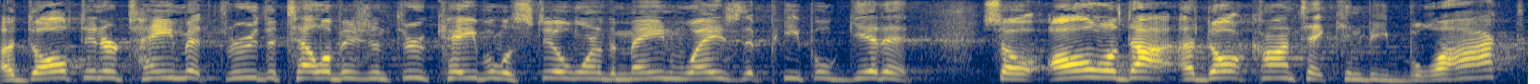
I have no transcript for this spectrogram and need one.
adult entertainment through the television, through cable, is still one of the main ways that people get it. So all adult content can be blocked.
